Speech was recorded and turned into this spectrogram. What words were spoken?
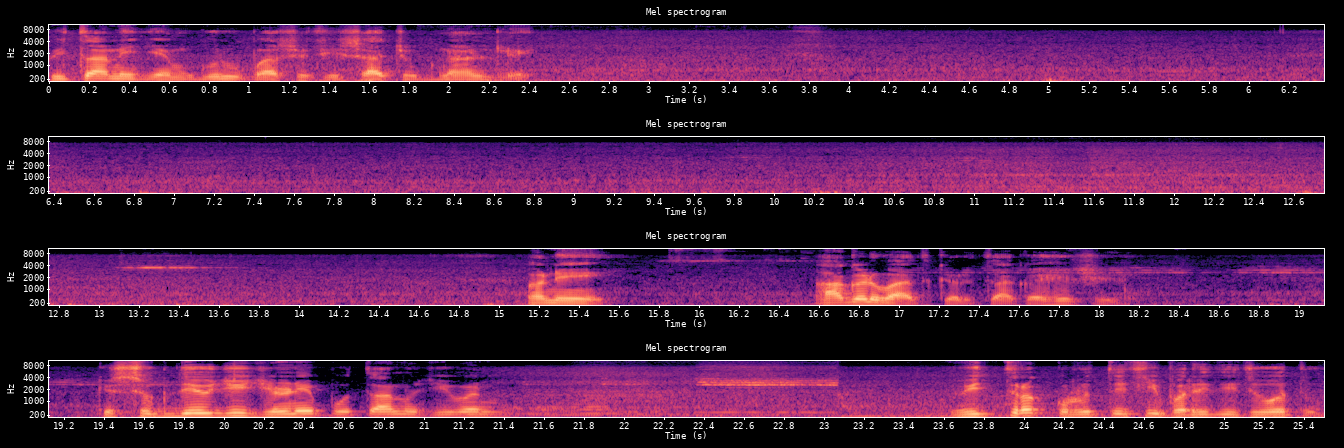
પિતાની જેમ ગુરુ પાસેથી સાચું જ્ઞાન લે. અને આગળ વાત કરતા કહે છે કે સુખદેવજી જેણે પોતાનું જીવન વિતરક વૃત્તિથી ભરી દીધું હતું,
